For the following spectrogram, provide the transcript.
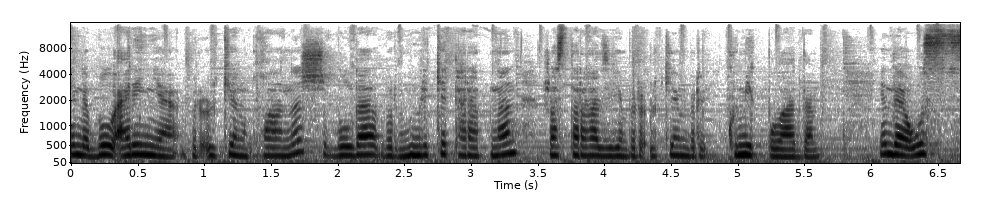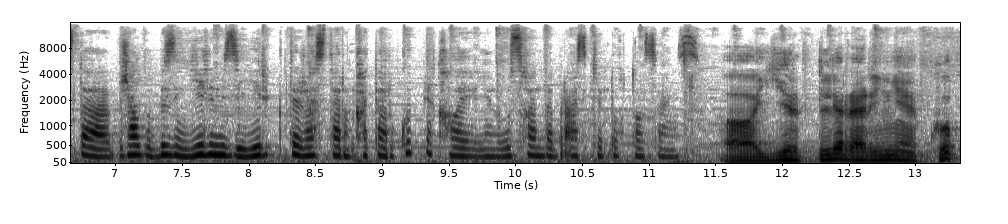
Енді бұл әрине бір үлкен қуаныш бұл да бір мемлекет тарапынан жастарға деген бір үлкен бір көмек болады. Енді осы тұста жалпы біздің елімізде ерікті жастардың қатары көп пе? Қалай? Енді осыған да бір аз кем тоқталсаңыз. Ә, еріктілер әрине көп.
